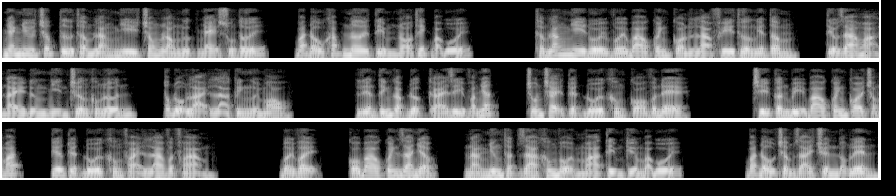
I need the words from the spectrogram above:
Nhanh như chớp từ thẩm lăng nhi trong lòng ngực nhảy xuống tới, bắt đầu khắp nơi tìm nó thích bảo bối. Thẩm lăng nhi đối với bao quanh còn là phi thường yên tâm, tiểu gia hỏa này đừng nhìn trương không lớn, tốc độ lại là kinh người mau. Liên tính gặp được cái gì vắn nhất, trốn chạy tuyệt đối không có vấn đề. Chỉ cần bị bao quanh coi trong mắt, kia tuyệt đối không phải là vật phàm. Bởi vậy, có bao quanh gia nhập, nàng nhưng thật ra không đội mà tìm kiếm bảo bối. Bắt đầu chậm rãi chuyển động lên.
